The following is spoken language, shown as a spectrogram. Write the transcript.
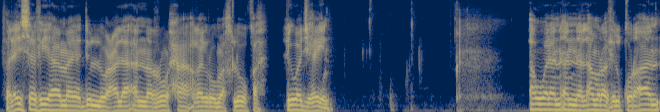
فليس فيها ما يدل على أن الروح غير مخلوقة لوجهين. أولا أن الأمر في القرآن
